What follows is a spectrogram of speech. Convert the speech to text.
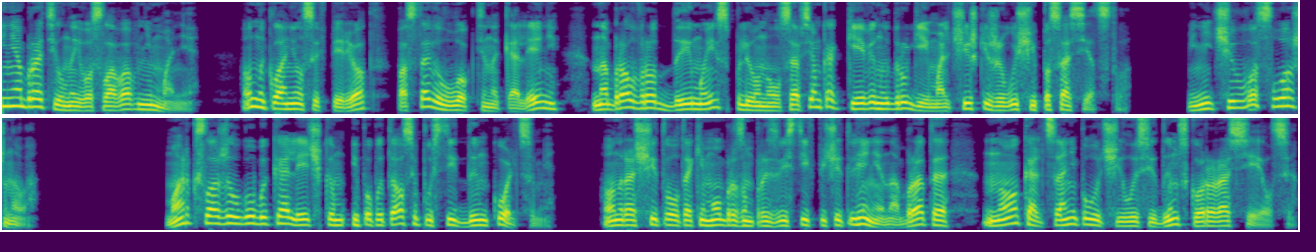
не обратил на его слова внимания. Он наклонился вперед, поставил локти на колени, набрал в рот дыма и сплюнул, совсем как Кевин и другие мальчишки, живущие по соседству. И ничего сложного. Марк сложил губы колечком и попытался пустить дым кольцами. Он рассчитывал таким образом произвести впечатление на брата, но кольца не получилось, и дым скоро рассеялся.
